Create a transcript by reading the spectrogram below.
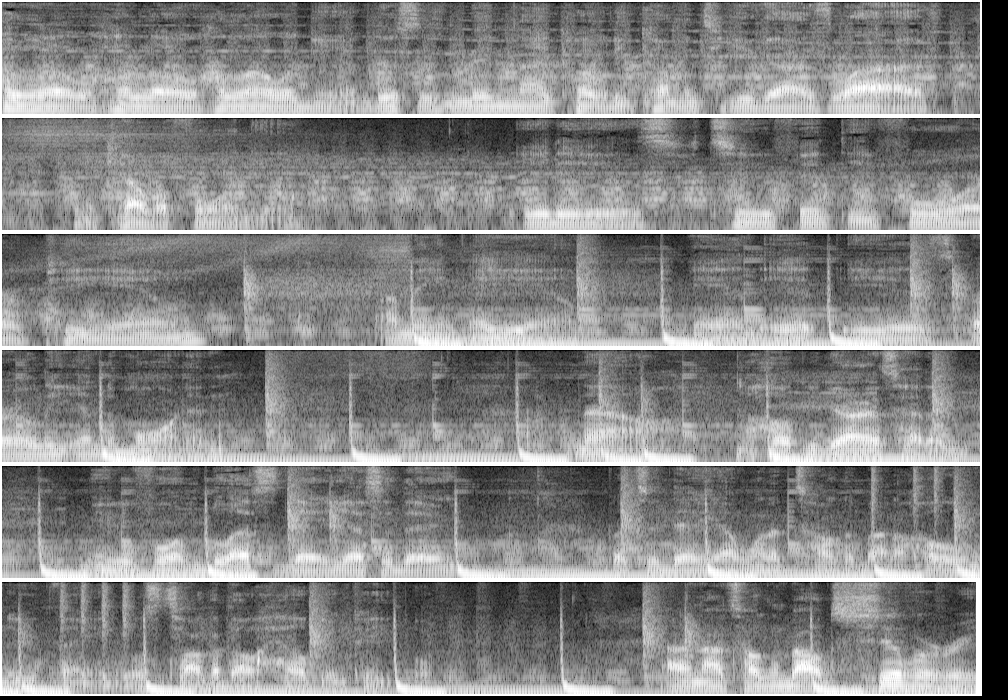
Hello, hello, hello again. This is Midnight Cody coming to you guys live from California. It is 2:54 p.m. I mean a.m. and it is early in the morning. Now, I hope you guys had a beautiful and blessed day yesterday. But today I want to talk about a whole new thing. Let's talk about helping people. I'm not talking about chivalry.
